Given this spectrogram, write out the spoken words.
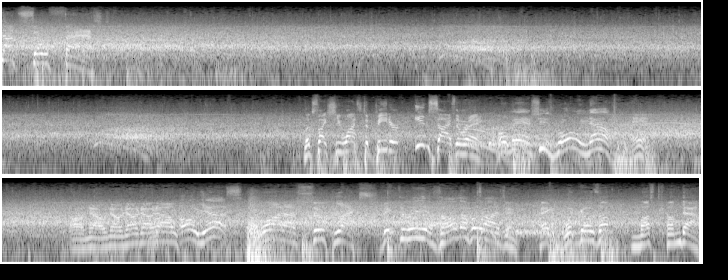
Not so fast. Looks like she wants to beat her inside the ring. Oh, man, she's rolling now. Man. No, no, no, no, no. Oh, yes. What a suplex. Victory is on the horizon. Hey, what goes up must come down.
